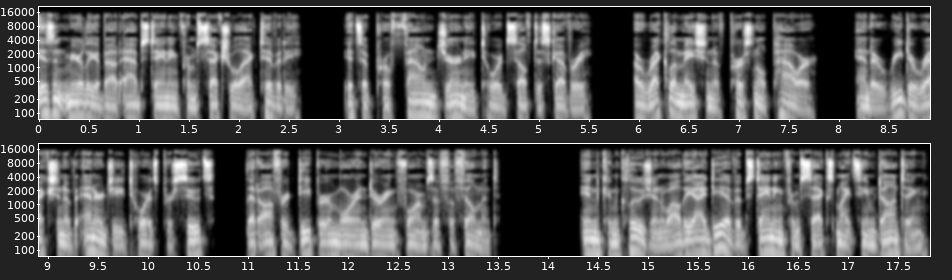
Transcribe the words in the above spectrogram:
isn't merely about abstaining from sexual activity, it's a profound journey toward self-discovery, a reclamation of personal power, and a redirection of energy towards pursuits that offer deeper, more enduring forms of fulfillment. In conclusion, while the idea of abstaining from sex might seem daunting,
